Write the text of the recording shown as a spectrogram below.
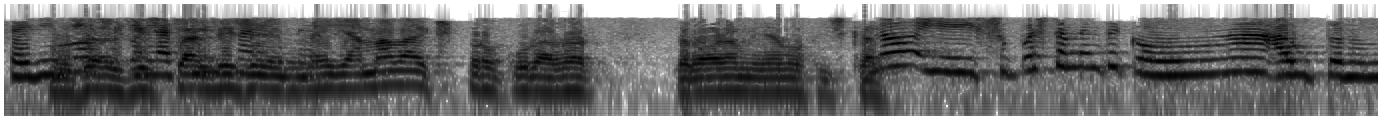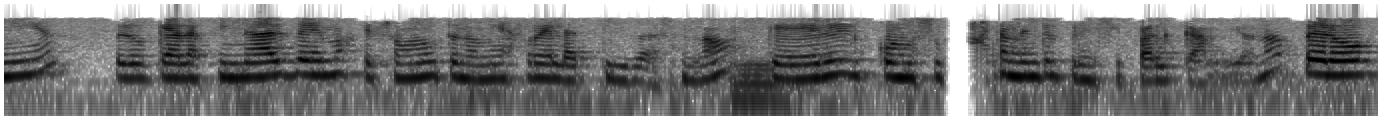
Seguimos o sea, el fiscal dice, me llamaba ex procurador, pero ahora me llamo fiscal. No, y supuestamente con una autonomía pero que a la final vemos que son autonomías relativas, ¿no? Mm. Que él como supuestamente el principal cambio, ¿no? Pero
